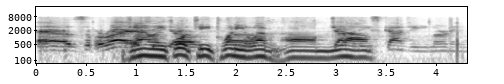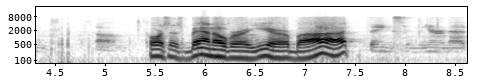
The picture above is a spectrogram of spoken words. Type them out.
as a variety January 14, of, uh, 2011. Um, yeah. Japanese kanji learning um, course, it's been over a year, but... things from the internet.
